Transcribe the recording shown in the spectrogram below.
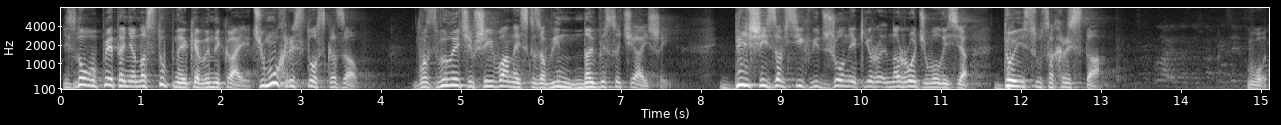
І знову питання наступне, яке виникає. Чому Христос сказав, возвеличивши Івана і сказав, Він найвисочайший, більший за всіх від жон, які народжувалися до Ісуса Христа. Вот.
